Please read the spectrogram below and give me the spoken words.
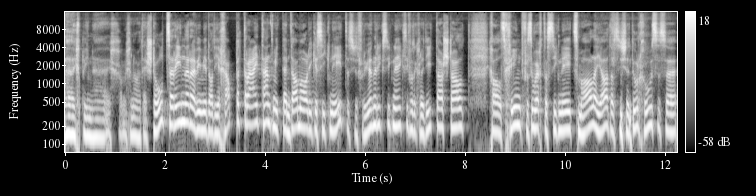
Äh, ich, bin, äh, ich kann mich noch an den Stolz erinnern, wie wir da die Kappe getragen haben mit dem damaligen Signet. Das war ein früheres Signet von der Kreditanstalt. Ich habe als Kind versucht, das Signet zu malen. Ja, das ist durchaus eine,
